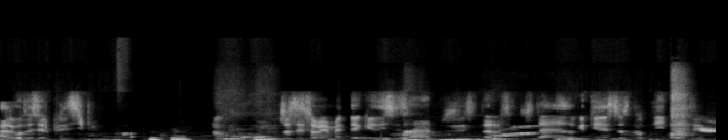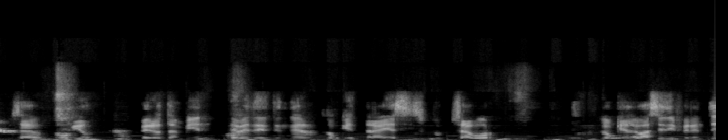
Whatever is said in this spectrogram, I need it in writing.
algo desde el principio. Entonces, obviamente que dices, ah, pues está recién tostado, que tiene estas notitas, de, o sea, obvio, pero también debe de tener lo que trae así su sabor lo que lo hace diferente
